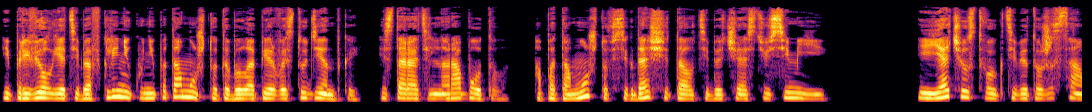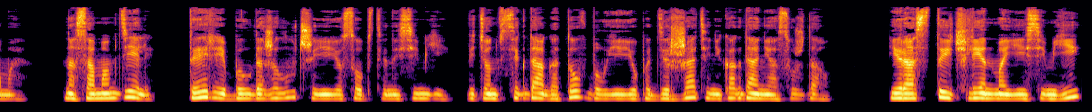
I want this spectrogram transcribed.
«И привел я тебя в клинику не потому, что ты была первой студенткой и старательно работала, а потому, что всегда считал тебя частью семьи. И я чувствую к тебе то же самое. На самом деле, Терри был даже лучше ее собственной семьи, ведь он всегда готов был ее поддержать и никогда не осуждал. И раз ты член моей семьи,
